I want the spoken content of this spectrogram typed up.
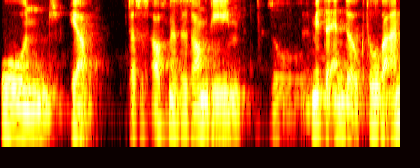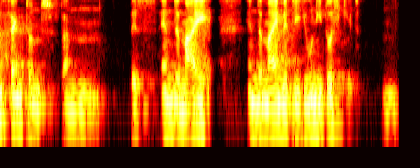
Und ja, das ist auch eine Saison, die so Mitte, Ende Oktober anfängt und dann bis Ende Mai, Ende Mai, Mitte Juni durchgeht. Hm.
